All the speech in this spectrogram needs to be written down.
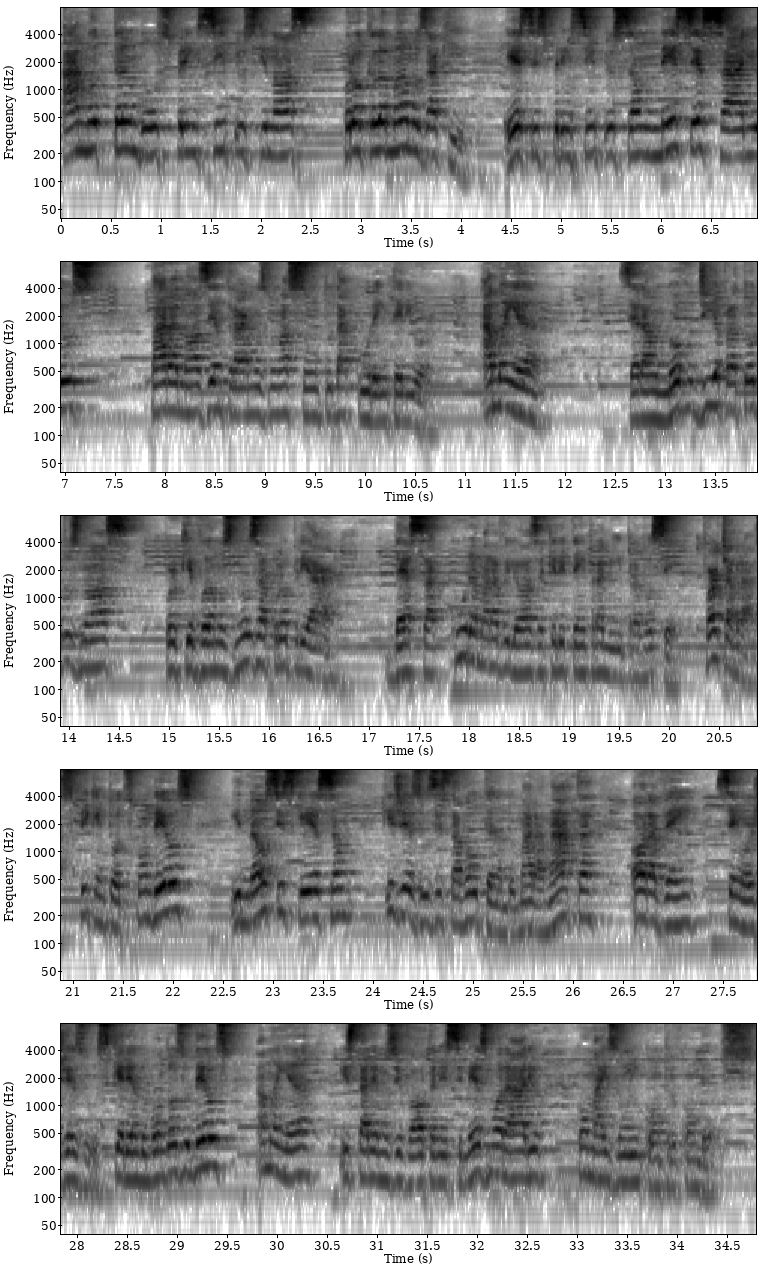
anotando os princípios que nós proclamamos aqui. Esses princípios são necessários para nós entrarmos no assunto da cura interior. Amanhã será um novo dia para todos nós, porque vamos nos apropriar dessa cura maravilhosa que Ele tem para mim e para você. Forte abraço, fiquem todos com Deus e não se esqueçam que Jesus está voltando. Maranata, ora vem, Senhor Jesus. Querendo o bondoso Deus, amanhã estaremos de volta nesse mesmo horário com mais um encontro com Deus.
